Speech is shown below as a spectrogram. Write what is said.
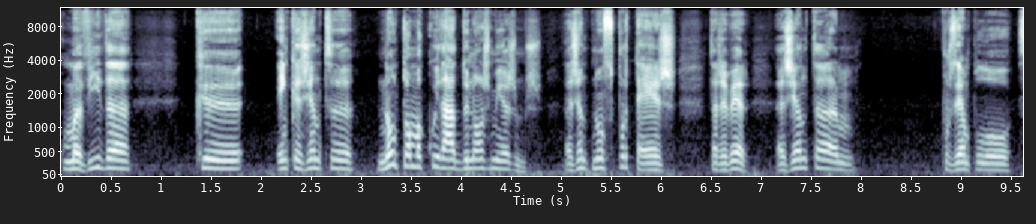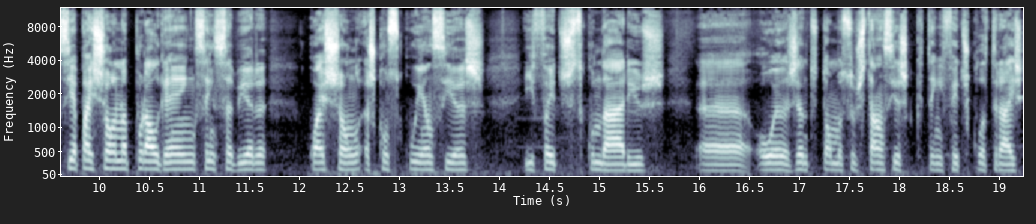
uma vida que, em que a gente não toma cuidado de nós mesmos. A gente não se protege. Estás a ver? A gente, um, por exemplo, se apaixona por alguém sem saber quais são as consequências e efeitos secundários, uh, ou a gente toma substâncias que têm efeitos colaterais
